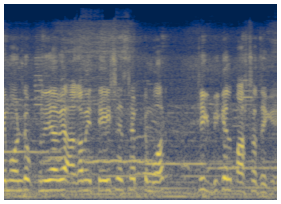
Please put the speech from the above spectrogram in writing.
এই মণ্ডপ খুলে যাবে আগামী তেইশে সেপ্টেম্বর। ঠিক বিকেল পাঁচটা থেকে।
